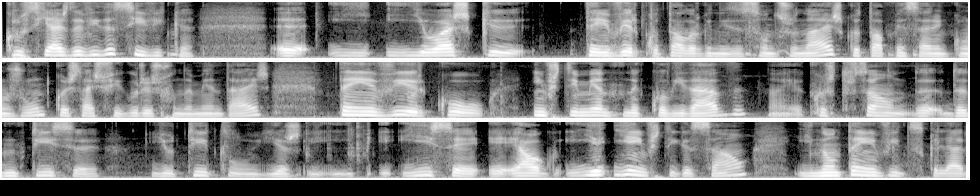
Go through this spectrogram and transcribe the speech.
cruciais da vida cívica. Uh, e, e eu acho que tem a ver com a tal organização dos jornais, com a tal pensar em conjunto, com as tais figuras fundamentais, tem a ver com o investimento na qualidade, é? a construção da, da notícia e o título e, as, e, e isso é, é, algo e a, e a, investigação e não tem havido se calhar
